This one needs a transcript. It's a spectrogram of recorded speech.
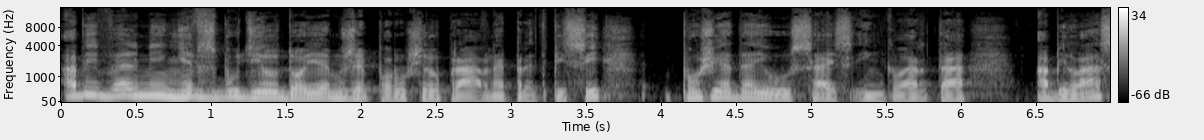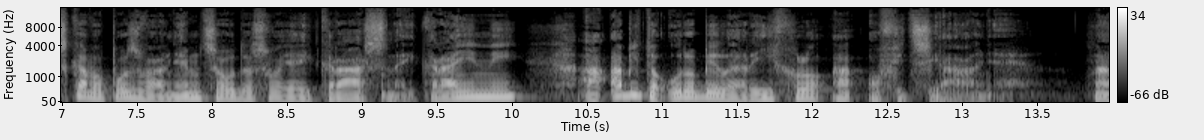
aby veľmi nevzbudil dojem, že porušil právne predpisy, požiadajú Sajs Inkvarta, aby láskavo pozval Nemcov do svojej krásnej krajiny a aby to urobil rýchlo a oficiálne. Ha,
